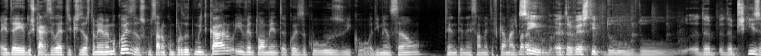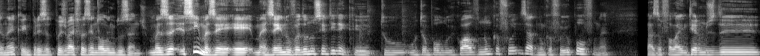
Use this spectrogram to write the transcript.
a ideia dos carros elétricos deles também é a mesma coisa. Eles começaram com um produto muito caro e eventualmente a coisa com o uso e com a dimensão tende tendencialmente a ficar mais barato. Sim, através tipo do, do- da, da pesquisa né, que a empresa depois vai fazendo ao longo dos anos. Mas eh, sim, mas é, é, mas é inovador no sentido em que tu, o teu público-alvo nunca foi, exato, nunca foi o povo, né? Estás a falar em termos de,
